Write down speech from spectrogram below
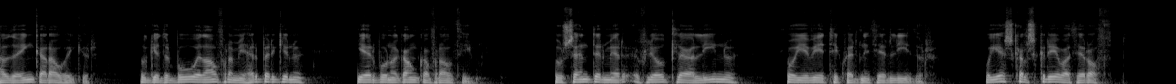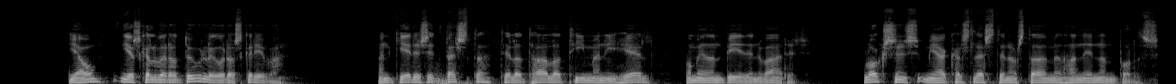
hafðu engar áhyggjur. Þú getur búið áfram í herberginu, ég er búin að ganga frá því. Þú sendir mér fljótlega línu svo ég viti hvernig þér líður og ég skal skrifa þér oft. Já, ég skal vera duglegur að skrifa. Hann gerir sitt besta til að tala tíman í hel og meðan byðin varir. Loksins mjakast lestin á stað með hann innanborðs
